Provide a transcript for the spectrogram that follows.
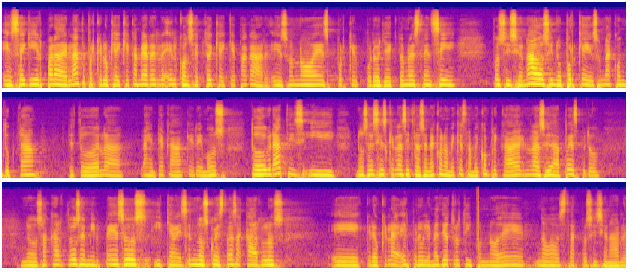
es seguir para adelante, porque lo que hay que cambiar es el concepto de que hay que pagar. Eso no es porque el proyecto no esté en sí posicionado, sino porque es una conducta de toda la, la gente acá. Queremos todo gratis y no sé si es que la situación económica está muy complicada en la ciudad, pues, pero no sacar 12 mil pesos y que a veces nos cuesta sacarlos, eh, creo que el problema es de otro tipo, no de no estar posicionado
